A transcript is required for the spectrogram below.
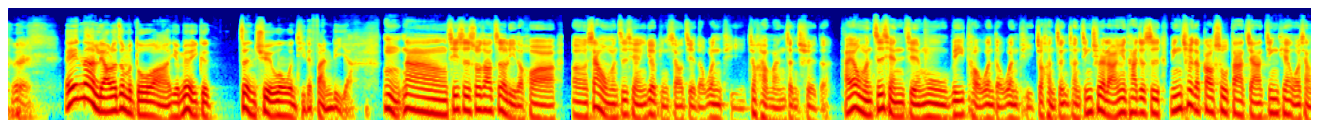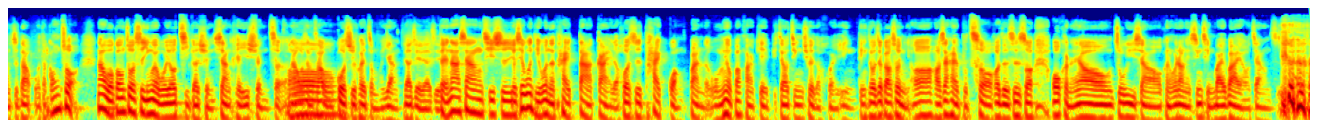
对。哎，那聊了这么多啊，有没有一个正确问问题的范例啊？嗯，那其实说到这里的话，呃，像我们之前月饼小姐的问题就还蛮正确的。还有我们之前节目 Vito 问的问题就很真很精确啦，因为他就是明确的告诉大家，今天我想知道我的工作，那我工作是因为我有几个选项可以选择，那我想知道我过去会怎么样。了解了解。对，那像其实有些问题问的太大概了，或是太广泛了，我没有办法给比较精确的回应，顶多就告诉你哦，好像还不错，或者是说我可能要注意一下哦，可能会让你心情拜拜哦，这样子。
